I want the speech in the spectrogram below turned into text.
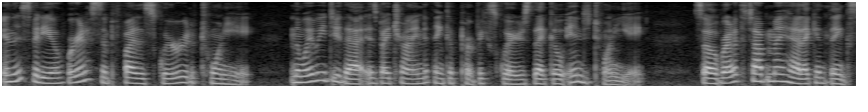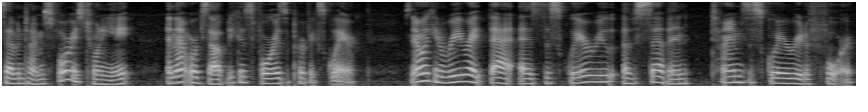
In this video, we're going to simplify the square root of 28. And the way we do that is by trying to think of perfect squares that go into 28. So right at the top of my head, I can think 7 times 4 is 28, and that works out because 4 is a perfect square. So now we can rewrite that as the square root of 7 times the square root of 4.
